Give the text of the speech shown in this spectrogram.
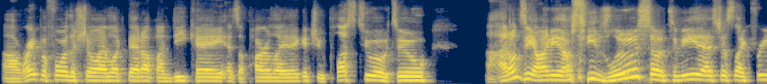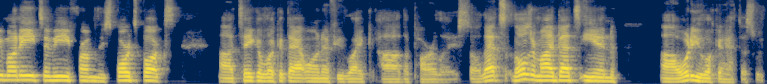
Uh, right before the show, I looked that up on DK as a parlay. They get you plus 202. I don't see how any of those teams lose. So to me, that's just like free money to me from the sports books. Uh, take a look at that one if you like uh, the parlay. So that's those are my bets, Ian. Uh, what are you looking at this week?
